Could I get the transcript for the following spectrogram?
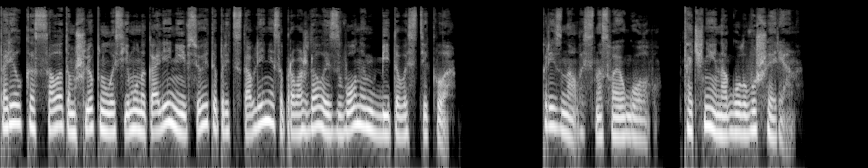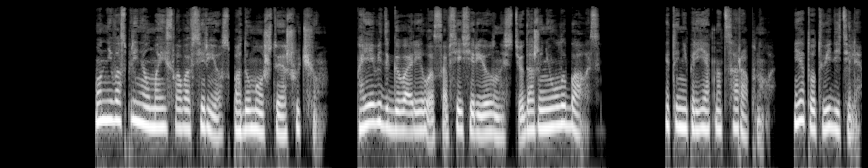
Тарелка с салатом шлепнулась ему на колени, и все это представление сопровождалось звоном битого стекла. Призналась на свою голову, точнее, на голову Шериана. Он не воспринял мои слова всерьез, подумал, что я шучу. А я ведь говорила со всей серьезностью, даже не улыбалась. Это неприятно царапнуло. Я тут, видите ли,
